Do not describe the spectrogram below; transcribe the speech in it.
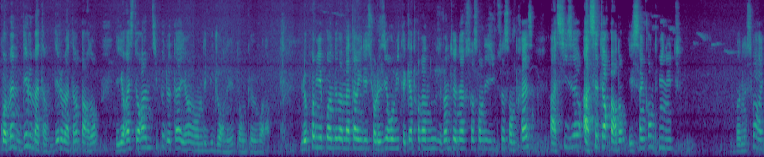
quoi même dès le matin, dès le matin pardon, et il restera un petit peu de taille hein, en début de journée, donc euh, voilà. Le premier point demain matin, il est sur le 08 92 29 78 73 à 6h, à 7h pardon, et 50 minutes. Bonne soirée.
